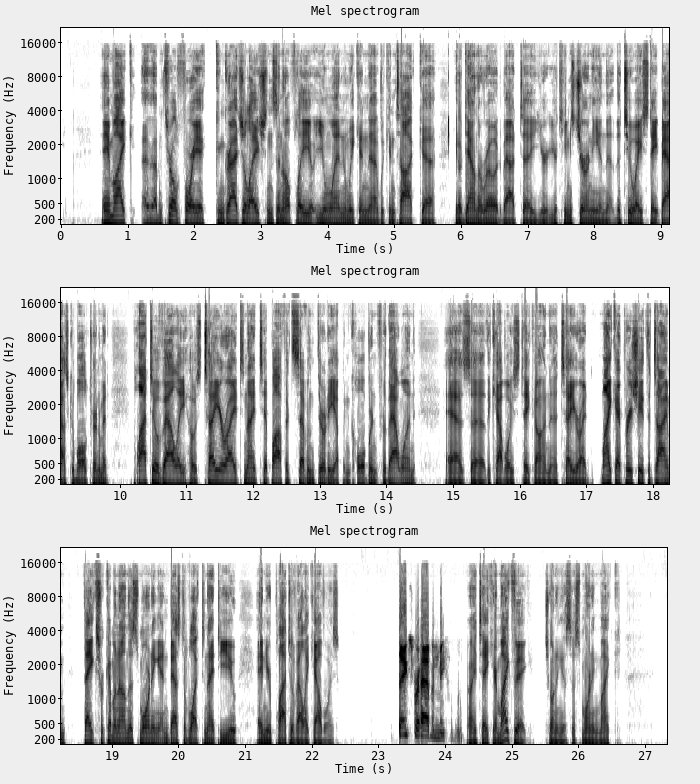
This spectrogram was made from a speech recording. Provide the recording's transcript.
Hey, Mike, uh, I'm thrilled for you. Congratulations, and hopefully you, you win. And we can uh, we can talk uh, you know down the road about uh, your your team's journey in the the two A state basketball tournament. Plateau Valley hosts Telluride tonight. Tip off at 7:30 up in Collbran for that one as uh, the Cowboys take on uh, Telluride. Mike, I appreciate the time. Thanks for coming on this morning, and best of luck tonight to you and your Plateau Valley Cowboys. Thanks for having me. All right, take care. Mike Vig joining us this morning. Mike,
